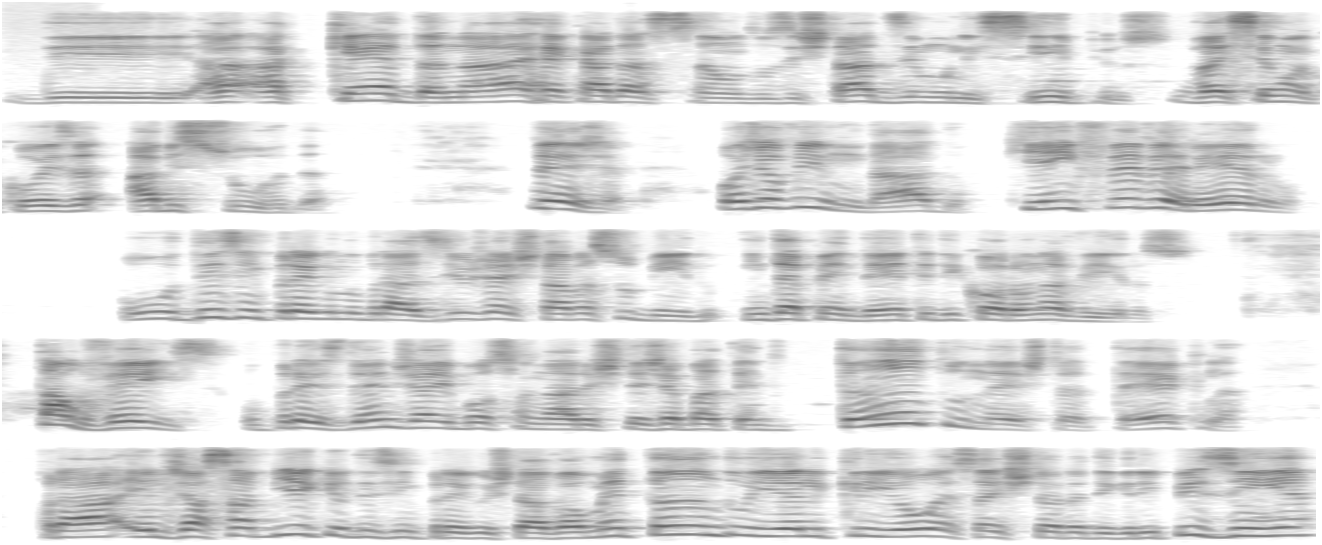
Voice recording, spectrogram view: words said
de. A, a, queda na arrecadação dos estados e municípios vai ser uma coisa absurda. Veja, hoje eu vi um dado que em fevereiro o desemprego no Brasil já estava subindo, independente de coronavírus. Talvez o presidente Jair Bolsonaro esteja batendo tanto nesta tecla para ele já sabia que o desemprego estava aumentando e ele criou essa história de gripezinha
